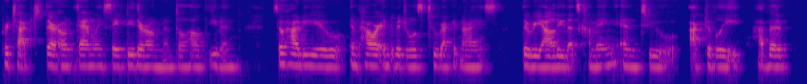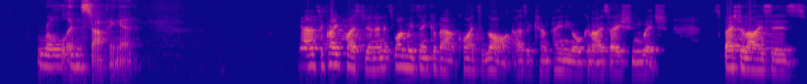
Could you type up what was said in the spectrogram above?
protect their own family safety their own mental health even so how do you empower individuals to recognize the reality that's coming and to actively have a role in stopping it yeah, that's a great question. And it's one we think about quite a lot as a campaigning organization, which specializes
